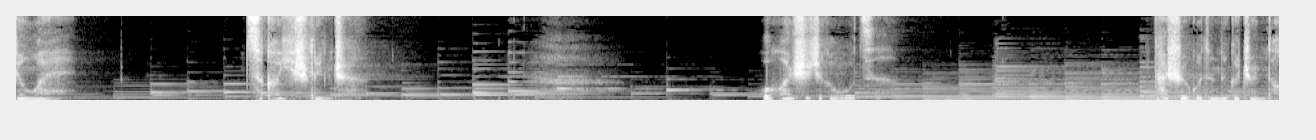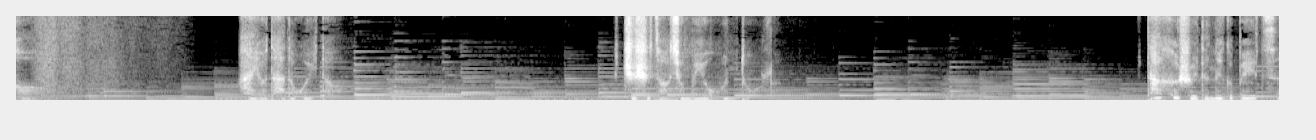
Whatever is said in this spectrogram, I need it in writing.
因为此刻已是凌晨。我环视这个屋子，他睡过的那个枕头，还有他的味道。只是早就没有温度了。他喝水的那个杯子，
